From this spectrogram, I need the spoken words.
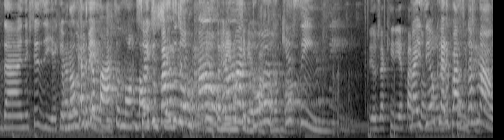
da- anestesia, que eu, Eu não morro de quero ter parto normal Só que de o parto normal Eu também é não uma queria parto dor normal. que assim... Eu já queria parto Mas eu quero parto pude. normal.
